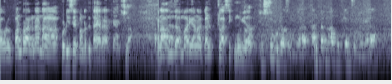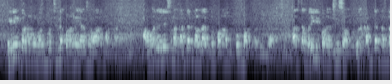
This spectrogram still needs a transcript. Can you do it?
அவர் பண்ணுறாங்கன்னா நான் ப்ரொடியூஸே பண்ணுறதுக்கு தயாராக இருக்கேன் ஆக்சுவலாக ஏன்னா அந்த மாதிரியான கல்ட் கிளாசிக் மூவி தான். டிஸ்ட்ரிபியூட்டா சொல்லுங்க கண்டென்ட் தான் முக்கியம் சொல்றீங்க. பெரிய படங்கள் வரும்போது சின்ன படங்கள் யாருமே வாங்க மாட்டாங்க அவங்க வந்து வெளியே சொன்னா கண்டென்ட் நல்லா இருக்கும் படம் வந்து போக மாட்டேங்குது அப்படின்றாங்க லாஸ்டா பைலி படம் ரிலீஸ் ஆகும்போது கண்டென்ட் நல்ல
